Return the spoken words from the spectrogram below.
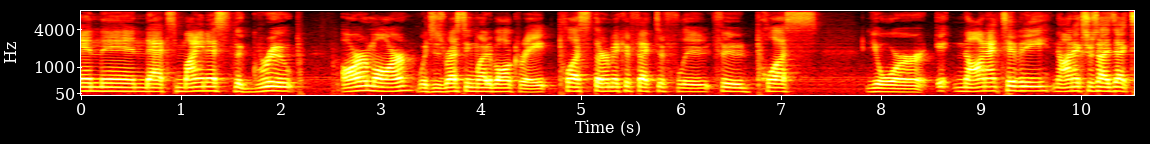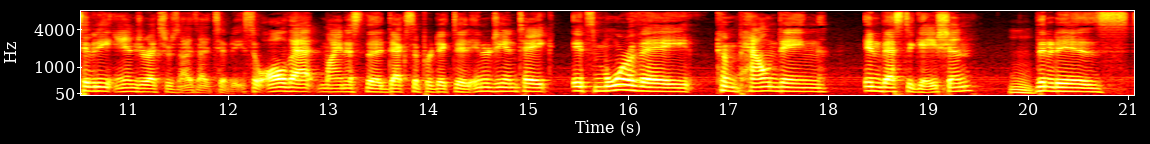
And then that's minus the group RMR, which is resting metabolic rate, plus thermic effective food, plus your non-activity, non-exercise activity, and your exercise activity. So all that minus the DEXA predicted energy intake. It's more of a compounding investigation mm. than it is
